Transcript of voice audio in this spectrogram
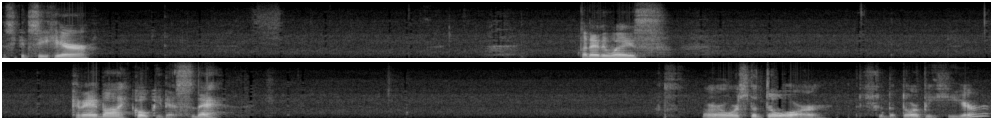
As you can see here. But anyways, Karena Koki desu ne. Where's the door? Should the door be here?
